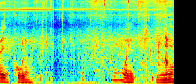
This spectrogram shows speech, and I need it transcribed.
ได้อยากคู่เลยวันนี้อย่างเงี้ย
